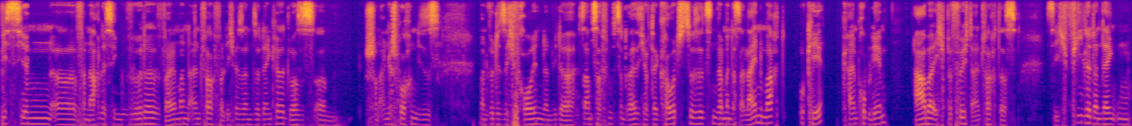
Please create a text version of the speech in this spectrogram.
bisschen äh, vernachlässigen würde, weil man einfach, weil ich mir so denke, du hast es ähm, schon angesprochen, dieses, man würde sich freuen, dann wieder Samstag 15.30 Uhr auf der Couch zu sitzen. Wenn man das alleine macht, okay, kein Problem. Aber ich befürchte einfach, dass sich viele dann denken,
